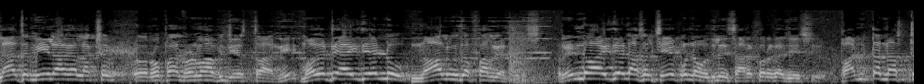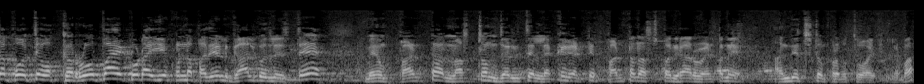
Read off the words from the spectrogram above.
లేకపోతే మీలాగా లక్ష రూపాయలు రుణమాఫీ చేస్తా అని మొదటి ఐదేళ్ళు నాలుగు దఫాలుగా చేసి రెండో ఐదేళ్ళు అసలు చేయకుండా వదిలేసి అరకొరగా చేసి పంట నష్టపోతే ఒక్క రూపాయి కూడా ఇవ్వకుండా పదేళ్ళు గాలికి వదిలేస్తే మేము పంట నష్టం జరిగితే లెక్కగట్టి పంట నష్టపరిహారం వెంటనే అందించడం ప్రభుత్వ వైఫల్యమా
